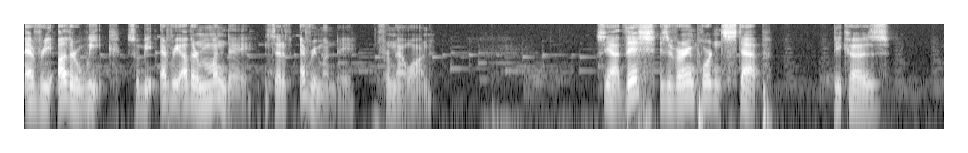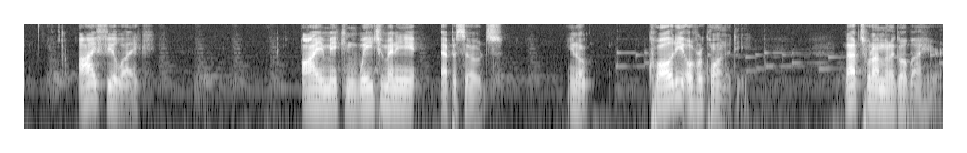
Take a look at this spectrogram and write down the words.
every other week. So it'll be every other Monday instead of every Monday from now on. So, yeah, this is a very important step because I feel like I am making way too many episodes. You know, quality over quantity. That's what I'm going to go by here.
